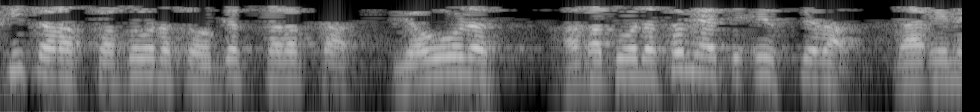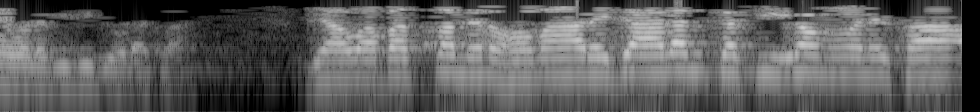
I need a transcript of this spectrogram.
ښي طرف ته دولس او ګس طرف ته یولس هغه دولسم یې چې استلا د هغې نه یې وله بیبي جوړه کړه بیا وبث منهما رجالا کثیرا ونساء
